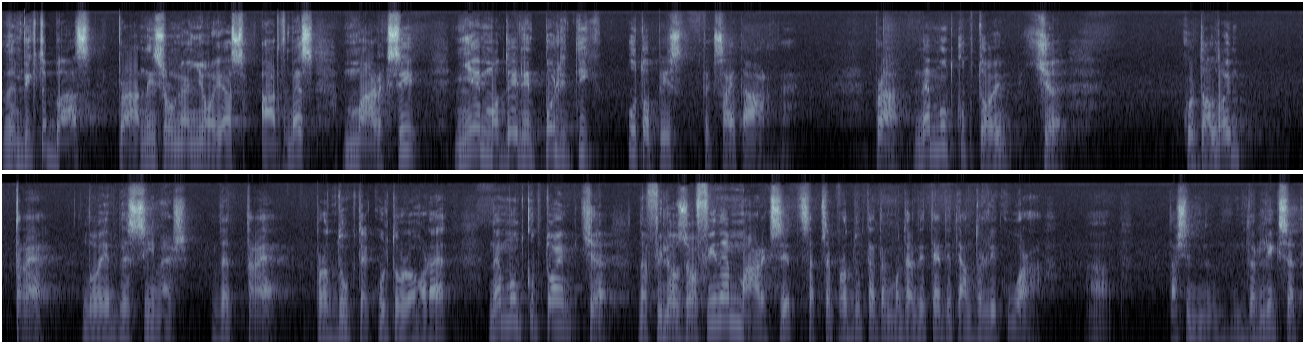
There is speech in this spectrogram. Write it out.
Dhe mbi këtë bazë, pra nisur nga njohja e së ardhmes, Marksi njeh modelin politik utopist të kësaj të ardhme. Pra, ne mund të kuptojmë që kur dallojmë tre lloje besimesh dhe tre produkte kulturore, ne mund të kuptojmë që në filozofinë e Marksit, sepse produktet e modernitetit janë ndërlikuara, ë, tashi ndërlikset,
